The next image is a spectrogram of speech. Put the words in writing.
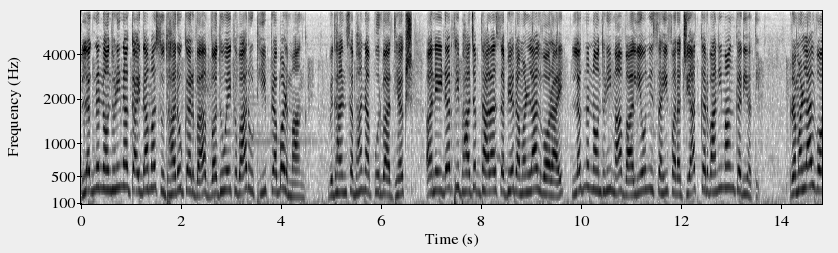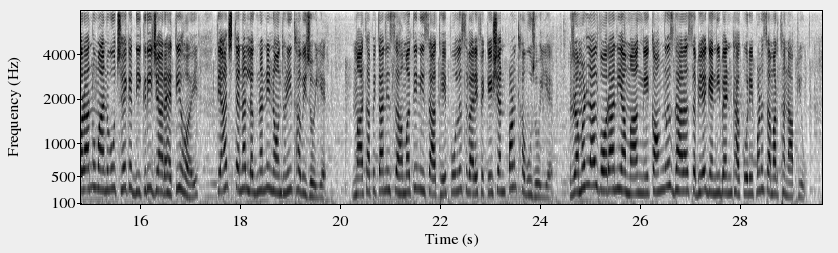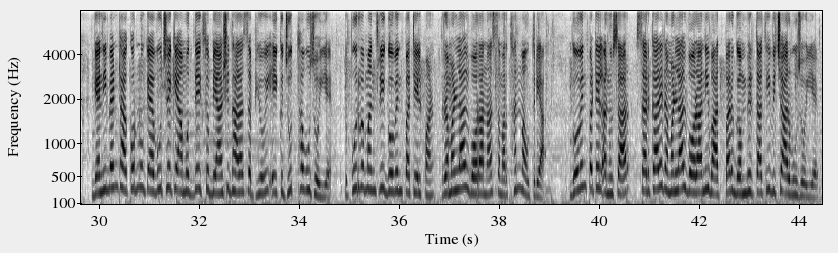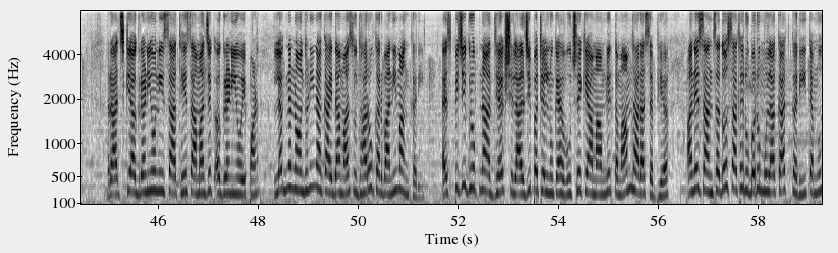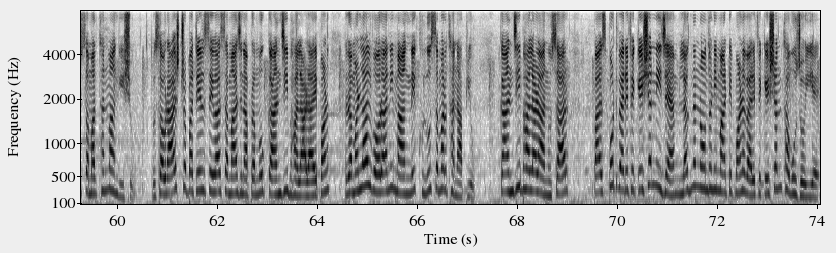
લગ્ન નોંધણીના કાયદામાં સુધારો કરવા વધુ એકવાર ઉઠી પ્રબળ માંગ. વિધાનસભાના પૂર્વાધ્યક્ષ અને ઈડરથી ભાજપ ધારાસભ્ય રમણલાલ વોરાએ લગ્ન નોંધણીમાં વાલીઓની સહી ફરજિયાત કરવાની માંગ કરી હતી. રમણલાલ વોરાનું માનવું છે કે દીકરી જ્યાં રહેતી હોય, ત્યાં જ તેના લગ્નની નોંધણી થવી જોઈએ. માતા પિતાની સહમતિની સાથે પોલીસ વેરિફિકેશન પણ થવું જોઈએ. રમણલાલ વોરાની આ માંગને કોંગ્રેસ ધારાસભ્ય ગેનીબેન ઠાકોરે પણ સમર્થન આપ્યું. ગેનીબેન ઠાકોરનું કહેવું છે કે આ મુદ્દે એકસો બ્યાસી ધારાસભ્યોએ એકજૂથ થવું જોઈએ. તો પૂર્વ મંત્રી ગોવિંદ પટેલ પણ રમણલાલ વોરાના સમર્થનમાં ઉતર્યા. ગોવિંદ પટેલ અનુસાર, સરકારે રમણલાલ વોરાની વાત પર ગંભીરતાથી વિચારવું જોઈએ. રાજકીય અગ્રણીઓની સાથે સામાજિક અગ્રણીઓએ પણ લગ્ન નોંધણીના કાયદામાં સુધારો કરવાની માંગ કરી. એસપીજી ગ્રુપના અધ્યક્ષ લાલજી પટેલનું કહેવું છે કે આ મામલે તમામ ધારાસભ્ય અને સાંસદો સાથે રૂબરૂ મુલાકાત કરી તેમનું સમર્થન માંગીશું. તો સૌરાષ્ટ્ર પટેલ સેવા સમાજના પ્રમુખ કાનજી ભાલાળાએ પણ રમણલાલ વોરાની માંગને ખુલ્લું સમર્થન આપ્યું. કાનજી ભાલાળા અનુસાર, પાસપોર્ટ વેરિફિકેશનની જેમ લગ્ન નોંધણી માટે પણ વેરિફિકેશન થવું જોઈએ.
